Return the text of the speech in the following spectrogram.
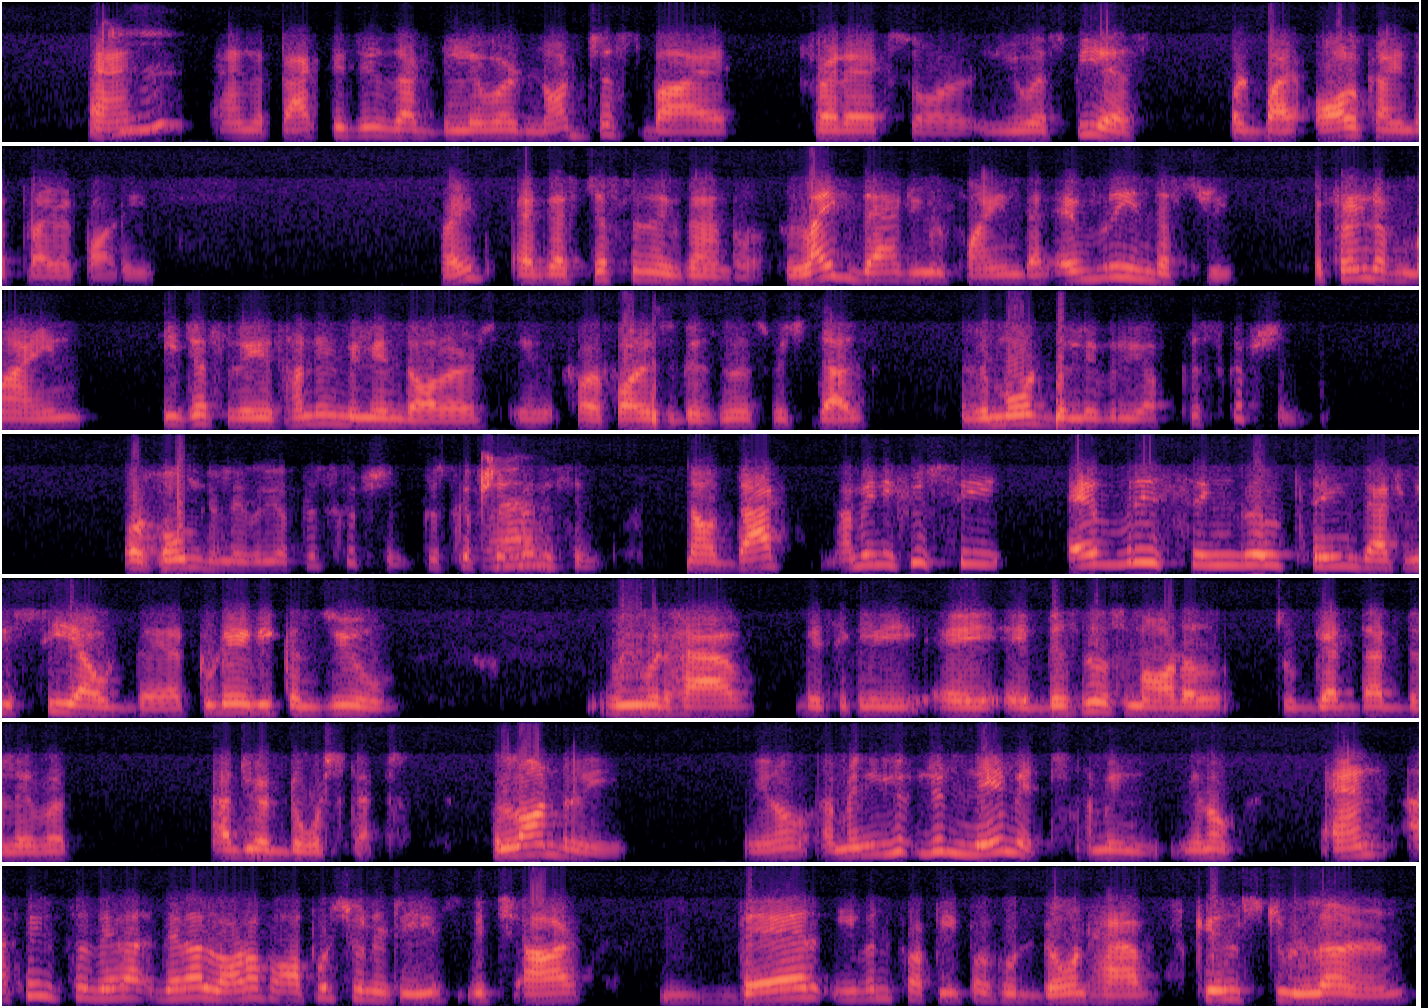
And Mhm. and the packages are delivered not just by FedEx or USPS, but by all kind of private parties, right? And that's just an example. Like that, you will find that every industry. A friend of mine, he just raised hundred million dollars for for his business, which does remote delivery of prescription or home delivery of prescription, prescription Wow. medicine. Now that I mean, if you see every single thing that we see out there today, we consume, we would have basically a, a business model to get that delivered at your doorsteps. The laundry, you know, I mean, you, you name it. I mean, you know, and I think so. There are there are a lot of opportunities which are there even for people who don't have skills to learn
